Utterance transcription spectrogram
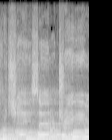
we're chasing a dream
